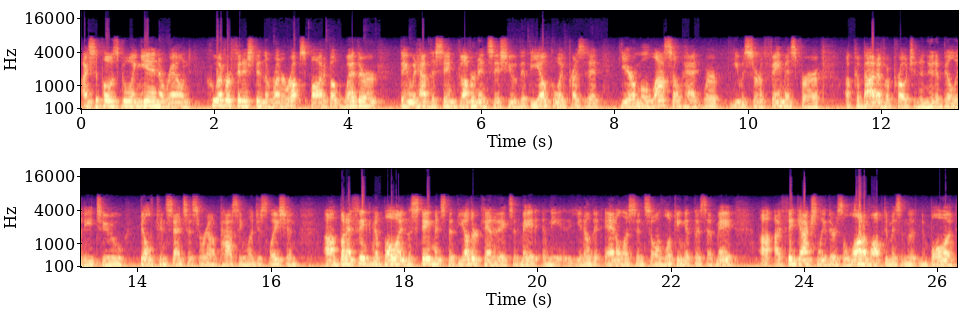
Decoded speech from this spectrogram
I suppose, going in around whoever finished in the runner up spot about whether they would have the same governance issue that the outgoing president Guillermo Lasso had, where he was sort of famous for a combative approach and an inability to build consensus around passing legislation. Uh, but I think Noboa and the statements that the other candidates have made, and the you know that analysts and so on looking at this have made, uh, I think actually there's a lot of optimism that Noboa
